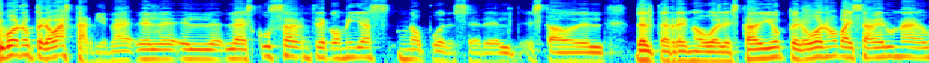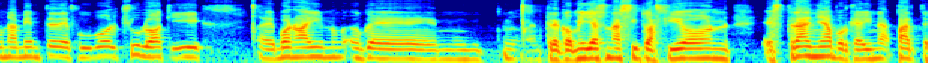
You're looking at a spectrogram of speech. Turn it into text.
bueno, pero va a estar bien. La, excusa, entre comillas, no puede ser el estado del, terreno o el estadio, pero bueno, vais a ver un ambiente de fútbol chulo aquí eh, bueno, hay un, entre comillas una situación extraña porque hay una parte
